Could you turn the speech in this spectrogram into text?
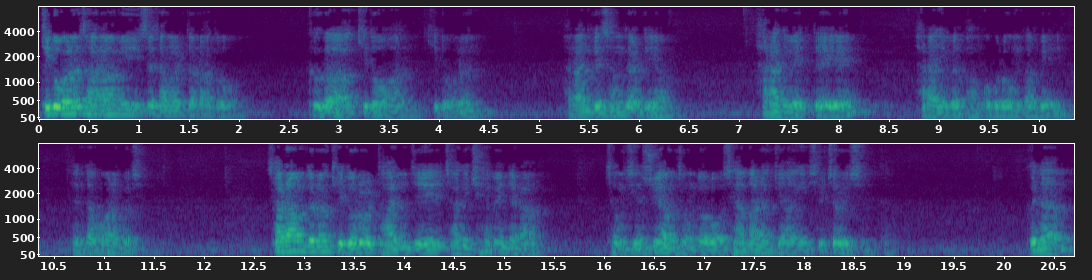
기도하는 사람이 이 세상을 떠나도 그가 기도한 기도는 하나님께 상달되어 하나님의 때에 하나님의 방법으로 응답이 된다고 하는 것입니다. 사람들은 기도를 단지 자기 최면이나 정신 수양 정도로 생각하는 경향이 실제로 있습니다. 그냥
